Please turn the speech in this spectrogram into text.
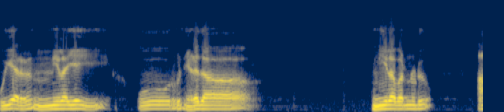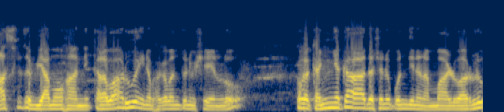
ఉయర్ నిలయై ఊరు నిడదా నీలవర్ణుడు ఆశ్రిత వ్యామోహాన్ని కలవాడు అయిన భగవంతుని విషయంలో ఒక కన్యకాదశను పొందిన నమ్మాళ్వార్లు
